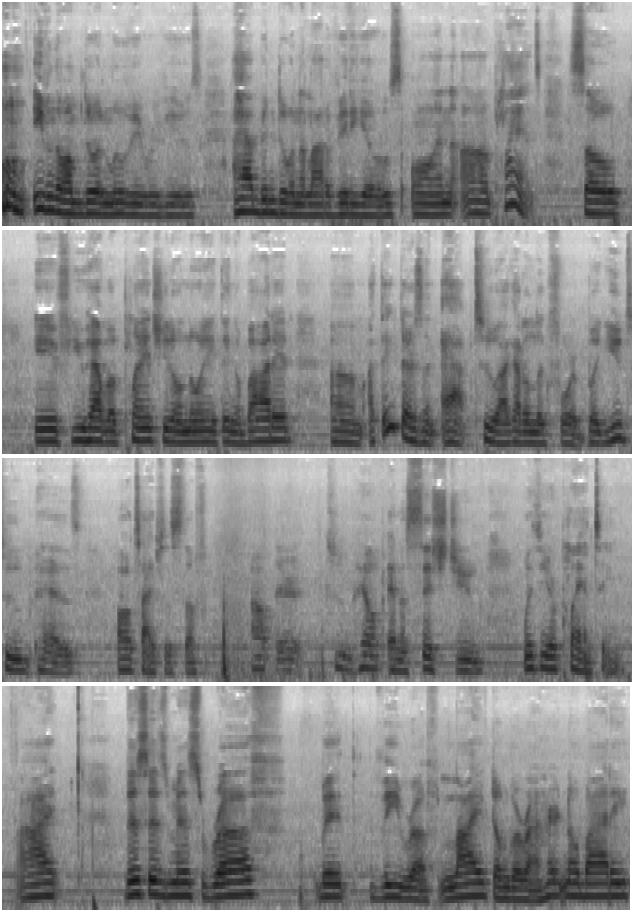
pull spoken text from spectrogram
even though I'm doing movie reviews, I have been doing a lot of videos on uh, plants. So if you have a plant you don't know anything about it, um, I think there's an app too. I got to look for it, but YouTube has all types of stuff out there to help and assist you with your planting. All right. This is Miss Ruff with the rough Life. Don't go around hurt nobody,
